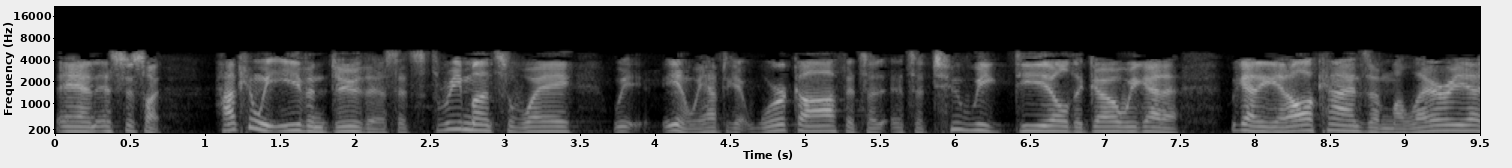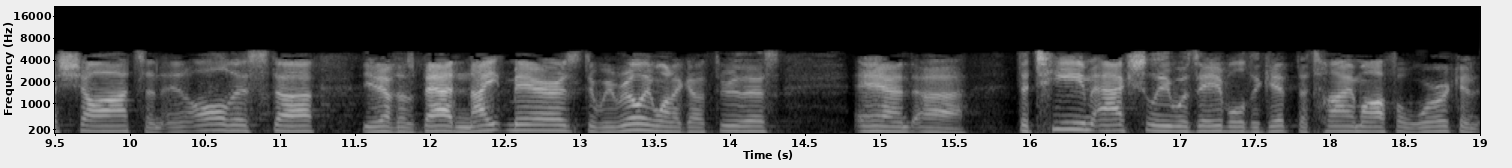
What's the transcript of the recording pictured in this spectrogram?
And it's just like, how can we even do this? It's three months away. We you know we have to get work off. It's a it's a two week deal to go. We gotta we gotta get all kinds of malaria shots and, and all this stuff. You have those bad nightmares. Do we really want to go through this? And uh, the team actually was able to get the time off of work and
